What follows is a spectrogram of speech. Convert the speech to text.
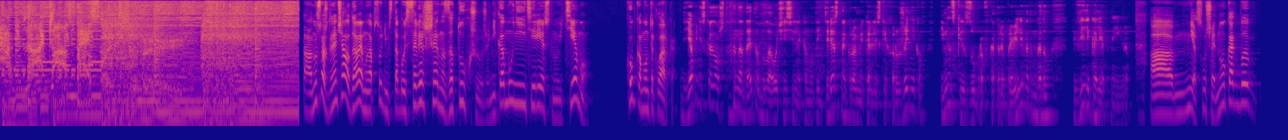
А, ну что ж, для начала давай мы обсудим с тобой совершенно затухшую уже, никому не интересную тему Кубка Монте-Кларка. Я бы не сказал, что она до этого была очень сильно кому-то интересная, кроме королевских оружейников и минских зубров, которые провели в этом году великолепные игры. А, нет, слушай, ну как бы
